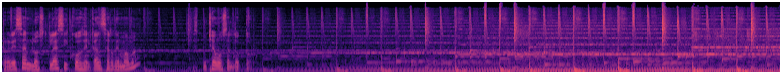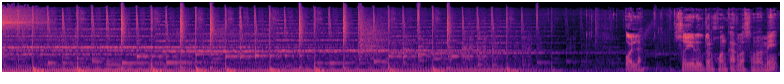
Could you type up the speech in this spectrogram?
¿Regresan los clásicos del cáncer de mama? Escuchamos al doctor. Hola, soy el doctor Juan Carlos Amamé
